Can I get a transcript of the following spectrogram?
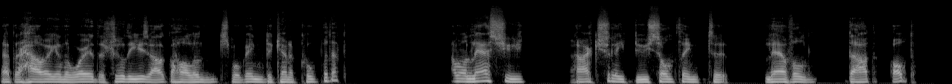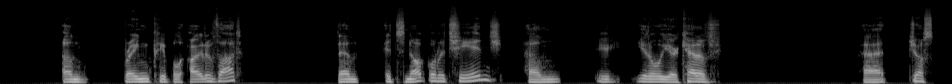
that they're having in the world. They're so they use alcohol and smoking to kind of cope with it. And unless you actually do something to level that up and bring people out of that, then it's not going to change. And you, you know, you're kind of uh, just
